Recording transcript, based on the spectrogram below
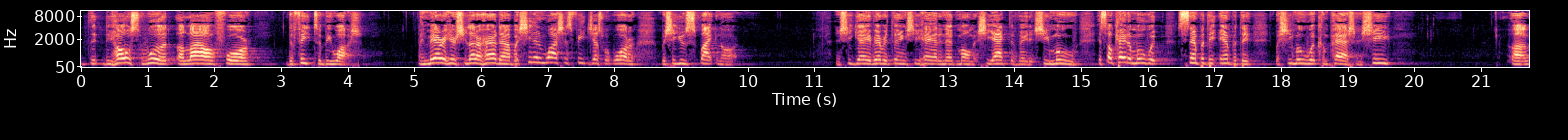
the, the host would allow for the feet to be washed. And Mary here, she let her hair down, but she didn't wash his feet just with water, but she used spikenard. And she gave everything she had in that moment. She activated, she moved. It's okay to move with sympathy, empathy, but she moved with compassion. She uh,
